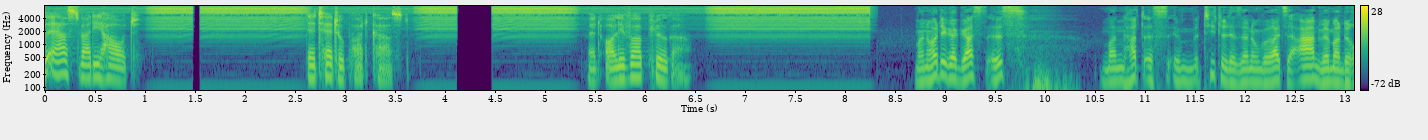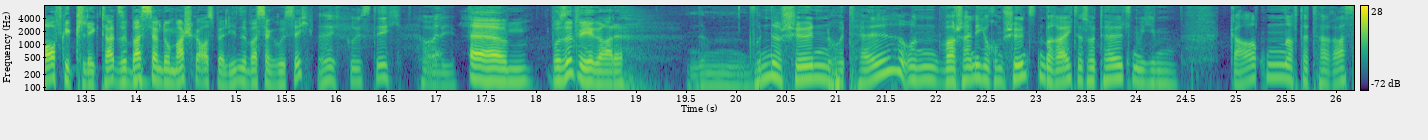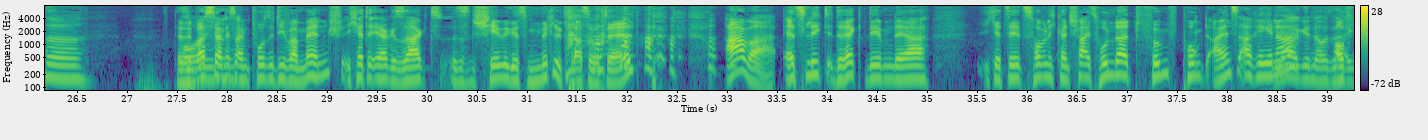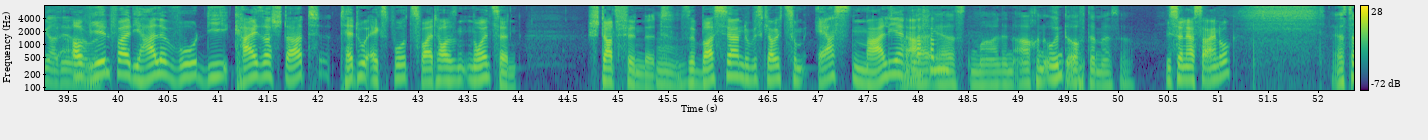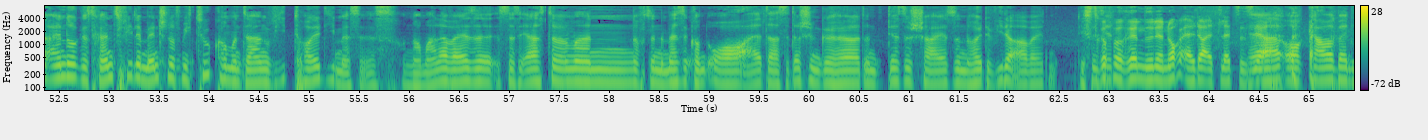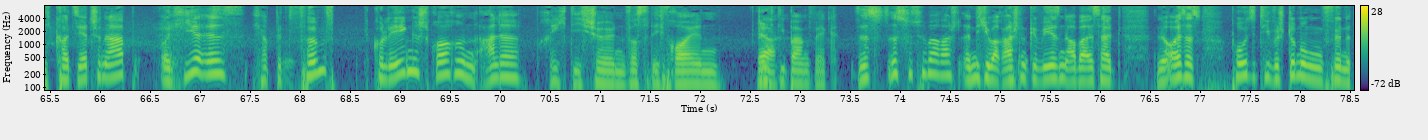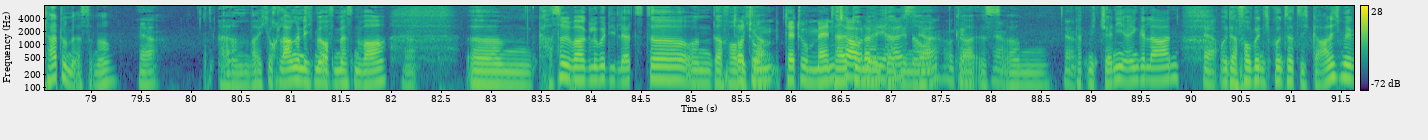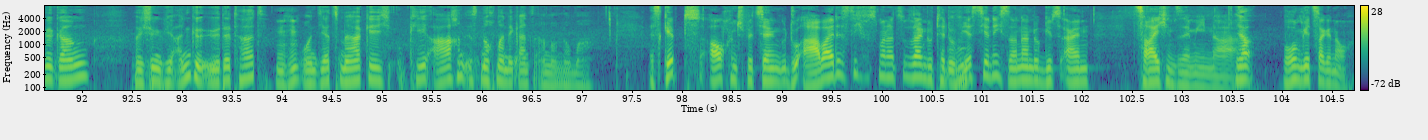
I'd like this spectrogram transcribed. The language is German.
Zuerst war die Haut. Der Tattoo Podcast. Mit Oliver Plöger. Mein heutiger Gast ist, man hat es im Titel der Sendung bereits erahnt, wenn man draufgeklickt hat, Sebastian Domaschke aus Berlin. Sebastian, grüß dich. Ich grüße dich, Olli. Ähm, wo sind wir hier gerade? In einem wunderschönen Hotel und wahrscheinlich auch im schönsten Bereich des Hotels, nämlich im Garten, auf der Terrasse. Der. Sebastian ist ein positiver Mensch. Ich hätte eher gesagt, es ist ein schäbiges Mittelklasse-Hotel. Aber es liegt direkt neben der, ich erzähle jetzt hoffentlich keinen Scheiß, 105.1 Arena. Ja, genau, sehr auf, eng Arena, auf jeden Fall die Halle, wo die Kaiserstadt Tattoo Expo 2019 stattfindet. Mhm. Sebastian, du bist, glaube ich, zum ersten Mal hier in Aachen. Allerersten Mal in Aachen und auf der Messe. Wie ist dein erster Eindruck? Erster Eindruck ist, ganz viele Menschen auf mich zukommen und sagen, wie toll die Messe ist. Und normalerweise ist das Erste, wenn man auf so eine Messe kommt, oh, Alter, hast du das schon gehört und das ist scheiße und heute wieder arbeiten. Die ist Stripperinnen sind ja noch älter als letztes Ja, Jahr. oh, Coverband, ich kotze jetzt schon ab. Und hier ist, ich habe mit fünf Kollegen gesprochen und alle richtig schön, wirst du dich freuen. Durch Ja. die Bank weg. Das, das ist überraschend, äh, nicht überraschend gewesen, aber es ist halt eine äußerst positive Stimmung für eine Tattoo-Messe, ne? Ja. Ähm, weil ich auch lange nicht mehr auf Messen war. Ähm, Kassel war, glaube ich, die letzte und davor habe ich Tattoo, ja, Tattoo Menta Tattoo oder wie heißt? genau. Ja, okay. Da ist, ja. ähm, Ja. hat mich Jenny eingeladen Ja. und davor bin ich grundsätzlich gar nicht mehr gegangen, weil ich irgendwie angeödet hat. Mhm. Und jetzt merke ich, okay, Aachen ist nochmal eine ganz andere Nummer. Es gibt auch einen speziellen, du arbeitest nicht, muss man dazu sagen, du tätowierst hier nicht, sondern du gibst ein Zeichenseminar. Mhm. Ja. Worum geht's da genau?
